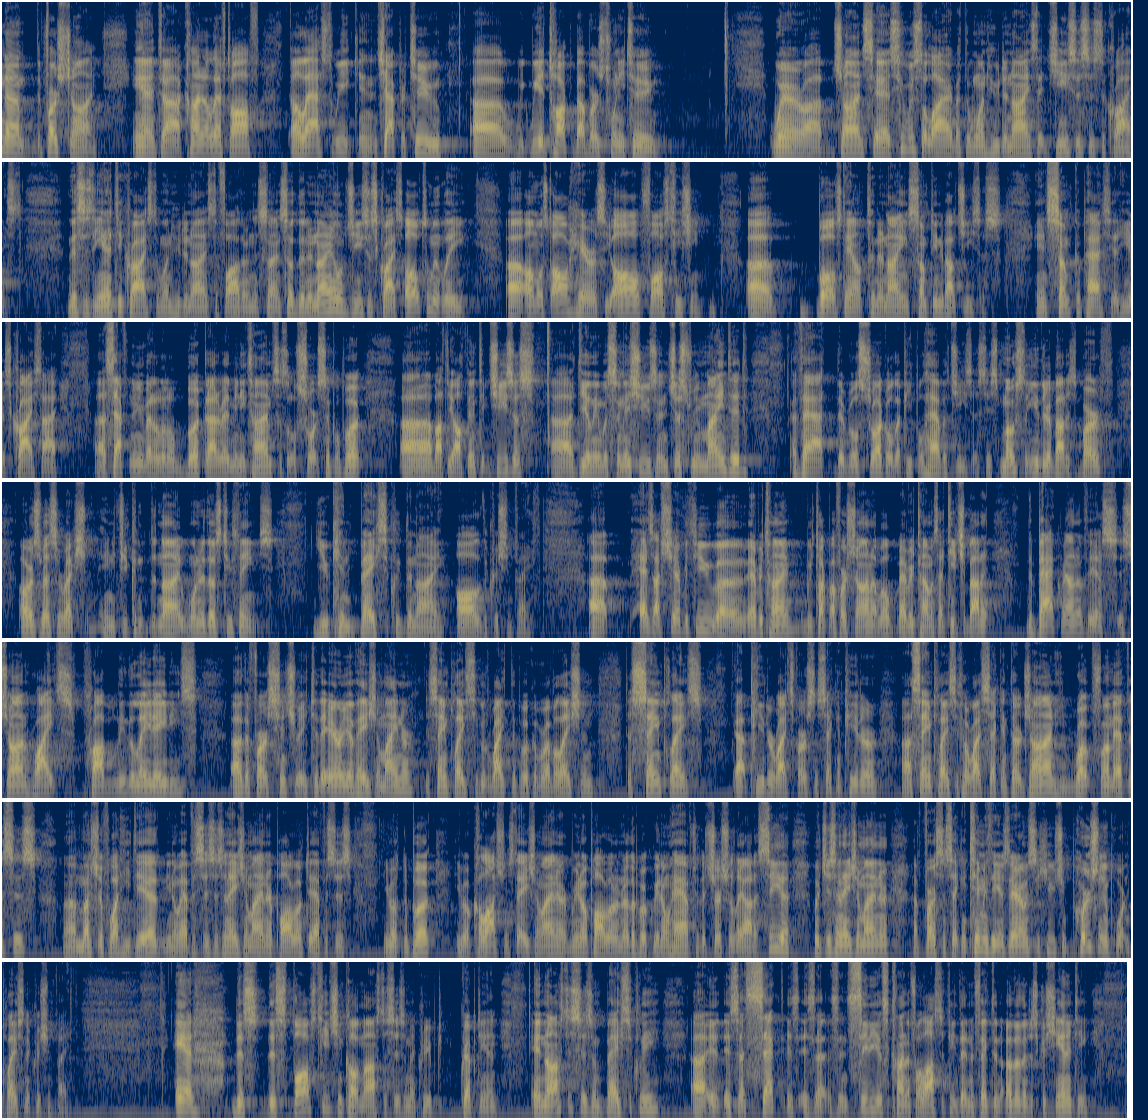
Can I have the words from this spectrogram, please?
in um, First John, and uh, kind of left off uh, last week in chapter 2. Uh, we, we, had talked about verse 22, where uh, John says, Who is the liar but the one who denies that Jesus is the Christ? This is the Antichrist, the one who denies the Father and the Son. So the denial of Jesus Christ, ultimately, uh, almost all heresy, all false teaching, uh, boils down to denying something about Jesus in some capacity that he is Christ. I, uh, this afternoon, read a little book that I read many times, this little short, simple book uh, about the authentic Jesus, uh, dealing with some issues, and just reminded that the real struggle that people have with Jesus is mostly either about his birth or his resurrection. And if you can deny one of those two things, you can basically deny all of the Christian faith. Uh, as I share with you uh, every time we talk about First John, I will every time as I teach about it. The background of this is John writes probably the late 80s the first century to the area of Asia Minor, the same place he would write the book of Revelation, the same place uh, Peter writes First and Second Peter, uh, same place that he'll write Second, Third John. He wrote from Ephesus. Uh, much of what he did, you know, Ephesus is in Asia Minor. Paul wrote to Ephesus. He wrote the book. He wrote Colossians to Asia Minor. We know Paul wrote another book we don't have to the church at Laodicea, which is in Asia Minor. Uh, First and Second Timothy is there. It's a huge, personally important place in the Christian faith. And this, this false teaching called Gnosticism had creeped, crept in. And Gnosticism basically uh, is a sect, is, is, a, an insidious kind of philosophy that infected other than just Christianity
